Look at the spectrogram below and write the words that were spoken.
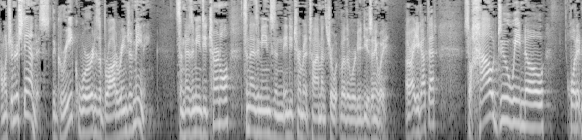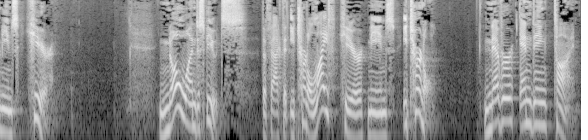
I want you to understand this. The Greek word has a broad range of meaning. Sometimes it means eternal, sometimes it means an indeterminate time. I'm sure what other word you'd use anyway. Alright, you got that? So how do we know what it means here? No one disputes the fact that eternal life here means eternal. Never ending time.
